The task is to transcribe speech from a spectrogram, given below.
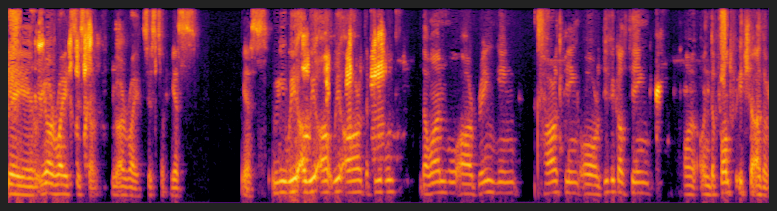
Yeah, yeah. You are right, sister. You are right, sister. Yes, yes. We we are we are we are the people, the one who are bringing hard thing or difficult thing on, on the front of each other.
